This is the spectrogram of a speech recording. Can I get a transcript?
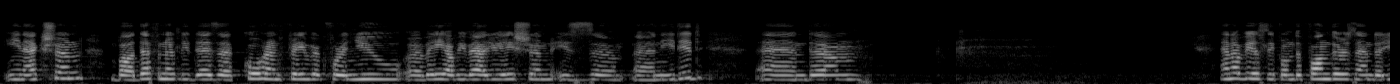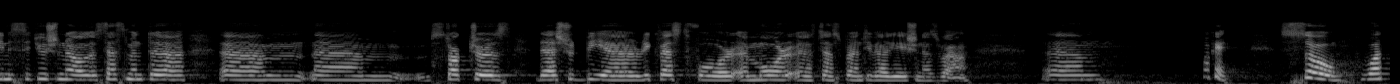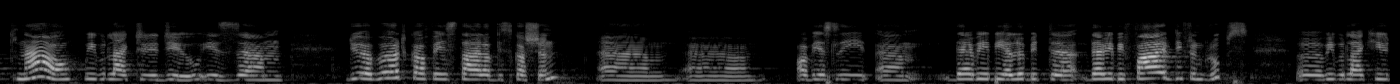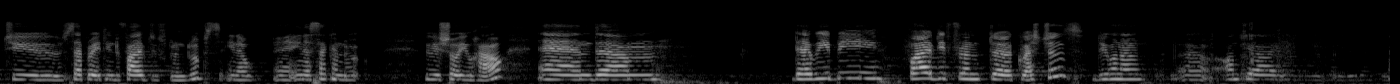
in action, but definitely there's a coherent framework for a new uh, way of evaluation is um, uh, needed. And um, and obviously from the funders and the institutional assessment uh, um, um, structures, there should be a request for a more uh, transparent evaluation as well. Um, okay, so what now we would like to do is um, do a world cafe style of discussion. Um, uh, obviously, um, there will be a little bit, uh, there will be five different groups uh, we would like you to separate into five different groups. You know, uh, in a second, we will show you how. And um, there will be five different uh, questions. Do you want to, uh, Antje?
